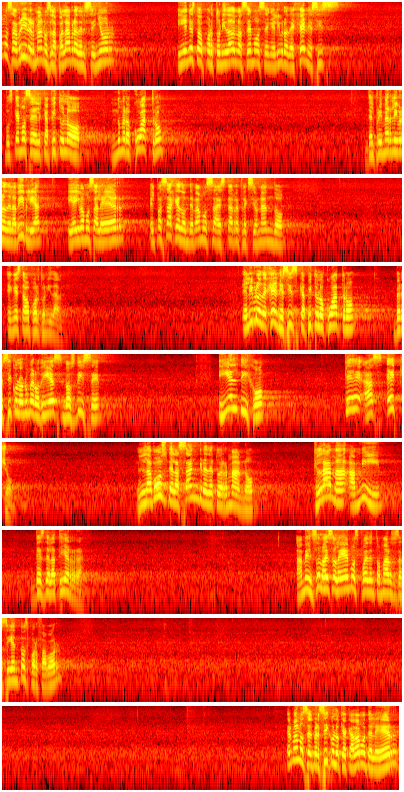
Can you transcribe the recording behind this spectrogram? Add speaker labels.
Speaker 1: Vamos a abrir, hermanos, la palabra del Señor. Y en esta oportunidad lo hacemos en el libro de Génesis. Busquemos el capítulo número 4 del primer libro de la Biblia. Y ahí vamos a leer el pasaje donde vamos a estar reflexionando en esta oportunidad. El libro de Génesis, capítulo 4, versículo número 10, nos dice, y él dijo, ¿qué has hecho? La voz de la sangre de tu hermano clama a mí desde la tierra. Amén. Solo eso leemos. Pueden tomar sus asientos, por favor. Hermanos, el versículo que acabamos de leer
